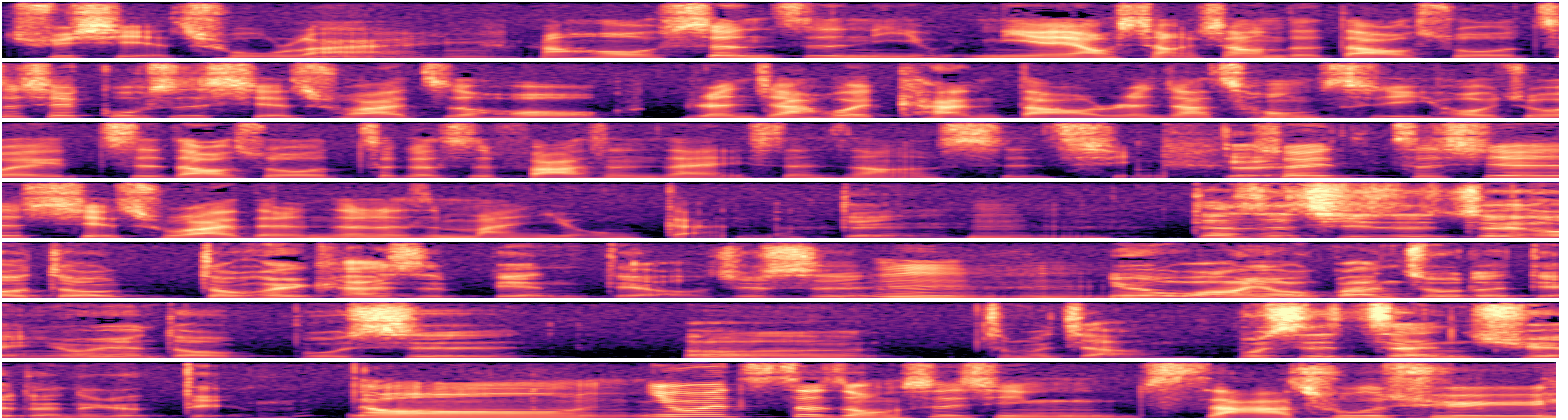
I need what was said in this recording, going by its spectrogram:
去写出来，嗯嗯，然后甚至你你也要想象得到说，这些故事写出来之后，人家会看到，人家从此以后就会知道说，这个是发生在你身上的事情。所以这些写出来的人真的是蛮勇敢的。对，嗯。但是其实最后都都会开始变掉，就是嗯嗯，因为网友关注的点永远都不是呃。怎么讲？不是正确的那个点哦，因为这种事情撒出去，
